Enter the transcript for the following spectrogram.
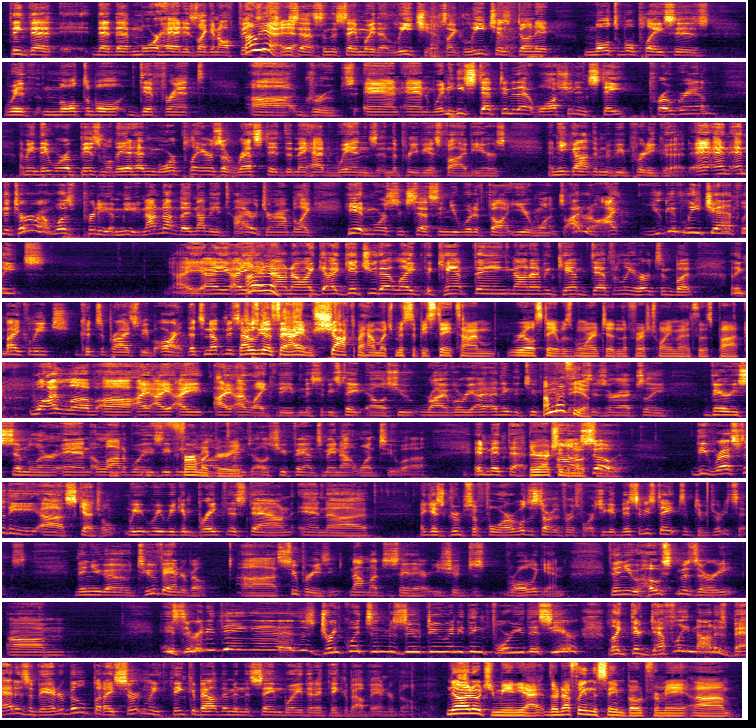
think that that that Moorhead is like an offensive Oh, yeah, yeah. success in the same way that Leach is. Like Leach has done it multiple places with multiple different uh, groups, and and when he stepped into that Washington State program. I mean, they were abysmal. They had had more players arrested than they had wins in the previous five years, and he got them to be pretty good. And and, and the turnaround was pretty immediate. Not not the not the entire turnaround, but like he had more success than you would have thought year one. So I don't know. I you give Leach athletes. I I, I Oh, yeah. now now I, I get you that like the camp thing, not having camp definitely hurts him, but I think Mike Leach could surprise people. All right, that's enough. Mississippi I was going to say I am shocked by how much Mississippi State time real estate was warranted in the first 20 minutes of this pod. Well, I love. Uh, I, I, I, I, I like the Mississippi State LSU rivalry. I, I think the two I'm fan with you. bases are actually very similar in a lot of ways. Even Firm though a lot agree. of times LSU fans may not want to uh, admit that They're actually the Uh, most So, similar. the rest of the uh, schedule, we, we we can break this down in. I guess groups of four. We'll just start with the first four. So you get Mississippi State September 26th. Then you go to Vanderbilt. Uh, super easy. Not much to say there. You should just roll again. Then you host Missouri. Um, is there anything, uh, does Drinkwitz and Mizzou do anything for you this year? Like, they're definitely not as bad as a Vanderbilt, but I certainly think about them in the same way that I think about Vanderbilt. No, I know what you mean. Yeah, they're definitely in the same boat for me. Um,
